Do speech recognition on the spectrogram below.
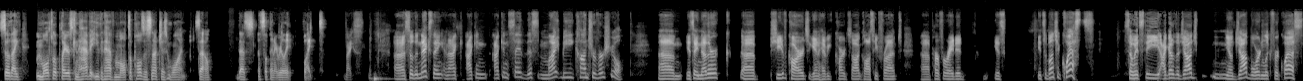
So like multiple players can have it. You can have multiples. It's not just one. So that's that's something I really liked. Nice. Uh, so the next thing, and I I can I can say this might be controversial. Um, it's another uh, sheet of cards. Again, heavy cardstock, glossy front, uh, perforated. It's it's a bunch of quests. So it's the I go to the job you know job board and look for quests.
